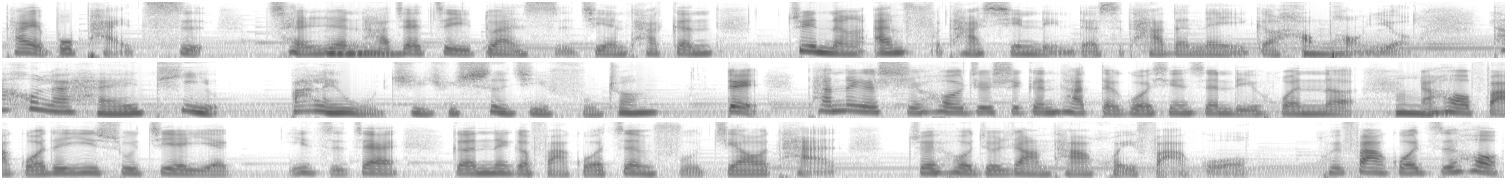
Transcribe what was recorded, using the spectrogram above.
他也不排斥承认他在这一段时间，嗯、他跟最能安抚他心灵的是他的那一个好朋友。嗯、他后来还替芭蕾舞剧去设计服装。对，他那个时候就是跟他德国先生离婚了，嗯、然后法国的艺术界也一直在跟那个法国政府交谈，最后就让他回法国。回法国之后，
